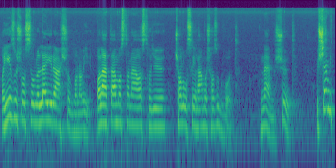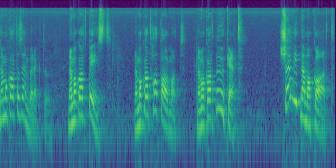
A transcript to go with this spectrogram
a Jézusról szóló leírásokban, ami alátámasztaná azt, hogy ő csaló szélhámos hazug volt? Nem, sőt. Ő semmit nem akart az emberektől. Nem akart pénzt. Nem akart hatalmat. Nem akart nőket. Semmit nem akart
